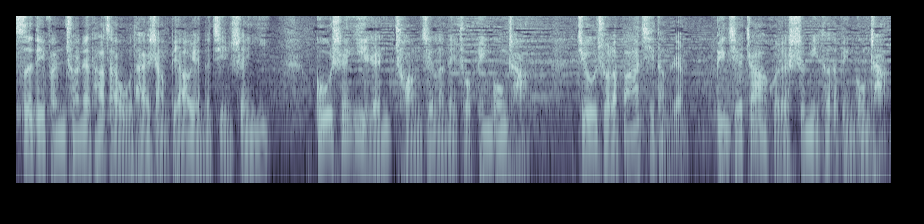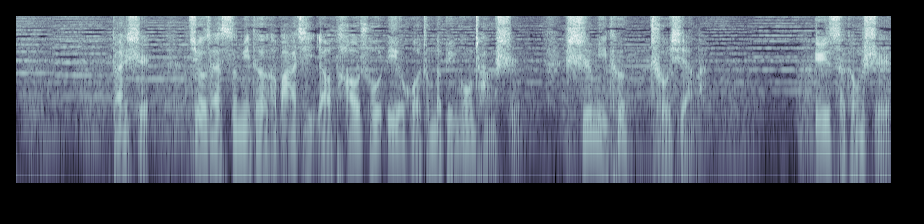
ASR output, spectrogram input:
斯蒂芬穿着他在舞台上表演的紧身衣，孤身一人闯进了那处兵工厂，救出了巴基等人，并且炸毁了施密特的兵工厂。但是，就在斯密特和巴基要逃出烈火中的兵工厂时，施密特出现了。与此同时，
